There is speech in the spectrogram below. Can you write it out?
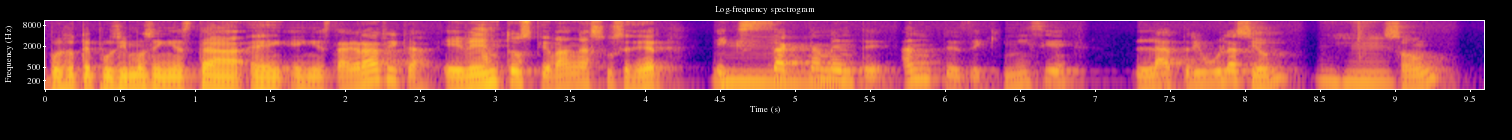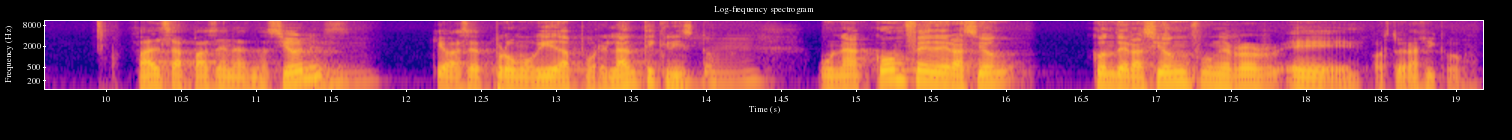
Por eso te pusimos en esta, en, esta gráfica, eventos que van a suceder exactamente antes de que inicie la tribulación. Son falsa paz en las naciones, que va a ser promovida por el anticristo, una confederación, conderación fue un error eh, ortográfico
